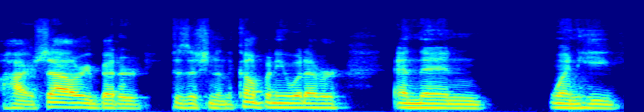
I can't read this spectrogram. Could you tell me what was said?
a higher salary, better position in the company, whatever. And then when he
